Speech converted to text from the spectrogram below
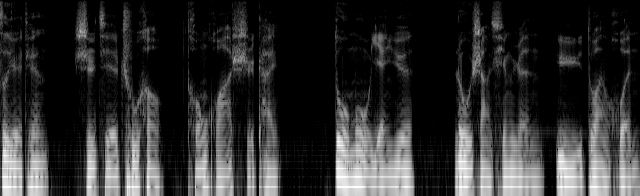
四月天，时节初后，桐华始开。杜牧言曰：“路上行人欲断魂。”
